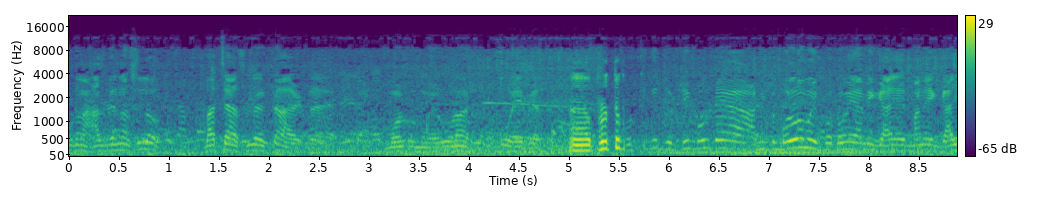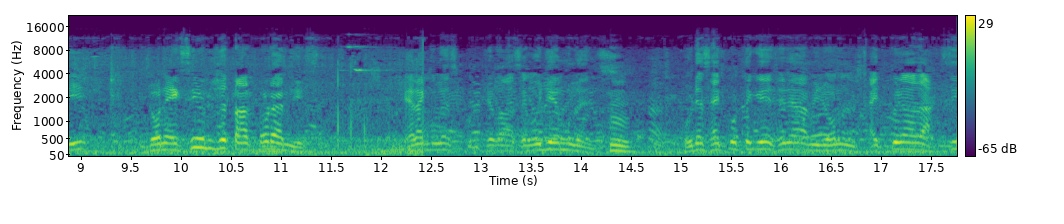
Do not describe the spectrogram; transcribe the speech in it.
ওনার হাজব্যান্ড আসলো বাচ্চা আসলো একটা আর একটা ওনার ওয়াইফ আছে। প্রত্যেক ঠিক বলতে আমি তো বললাম ওই প্রথমে আমি মানে গাড়ি যখন অ্যাক্সিডেন্ট হয়েছে তারপরে আমি দিচ্ছি এর অ্যাম্বুলেন্স পরিষেবা আছে ওই যে অ্যাম্বুলেন্স ওইটা সাইড করতে গিয়ে সেটা আমি যখন সাইড করে রাখছি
